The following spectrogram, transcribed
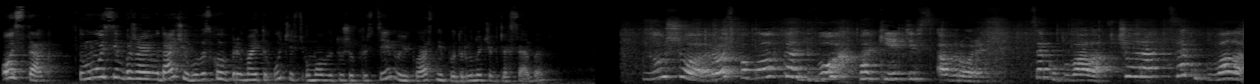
Ось так. Тому усім бажаю удачі, обов'язково приймайте участь, умови дуже прості, ну і класний подаруночок для себе. Ну що, розпаковка двох пакетів з Аврори. Це купувала вчора, це купувала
